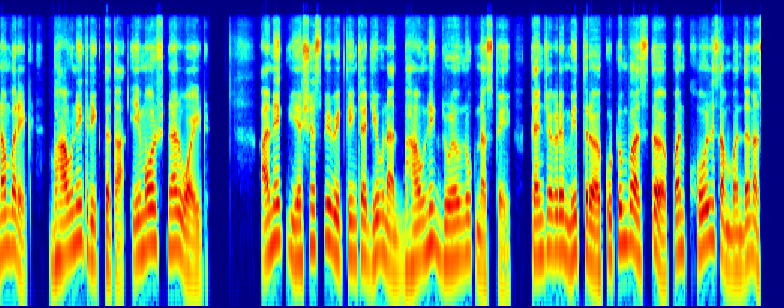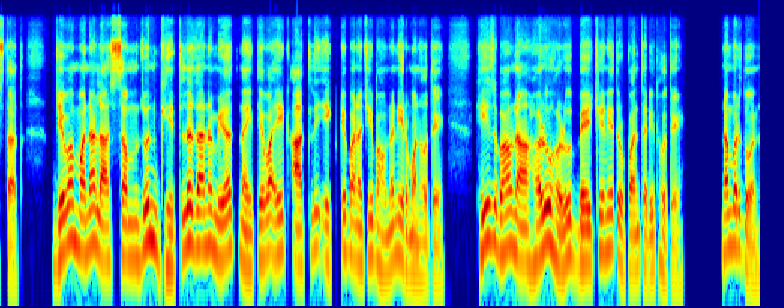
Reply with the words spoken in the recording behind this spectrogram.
नंबर एक भावनिक रिक्तता इमोशनल वॉइड अनेक यशस्वी व्यक्तींच्या जीवनात भावनिक जुळवणूक नसते. त्यांच्याकडे मित्र कुटुंब असतं पण खोल संबंध नसतात. जेव्हा मनाला समजून घेतलं जाणं मिळत नाही तेव्हा एक आतली एकटेपणाची भावना निर्माण होते. हीच भावना हळूहळू बेचैनीत रूपांतरित होते. नंबर दोन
